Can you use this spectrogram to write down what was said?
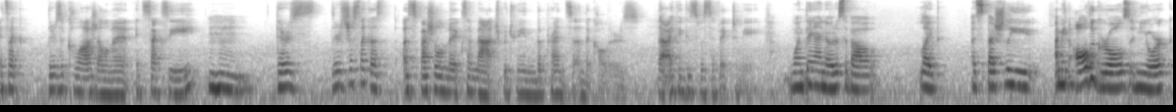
it's like there's a collage element. It's sexy. Mm-hmm. there's there's just like a, a special mix and match between the prints and the colors that I think is specific to me. One thing I notice about, like, especially, I mean, all the girls in New York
